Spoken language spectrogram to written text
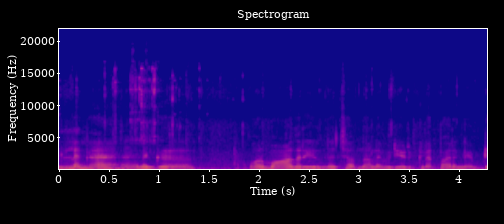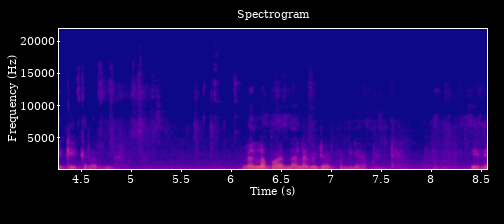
இல்லைங்க எனக்கு ஒரு மாதிரி இருந்துச்சு அதனால வீடியோ எடுக்கல. பாருங்கள் எப்படி கேட்குறாருங்க வெளில போயிருந்தால வீடியோ பண்ணலையே அப்படின்ட்டு. இது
